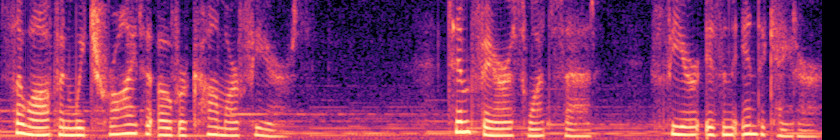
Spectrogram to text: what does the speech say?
So often we try to overcome our fears. Tim Ferriss once said, Fear is an indicator.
